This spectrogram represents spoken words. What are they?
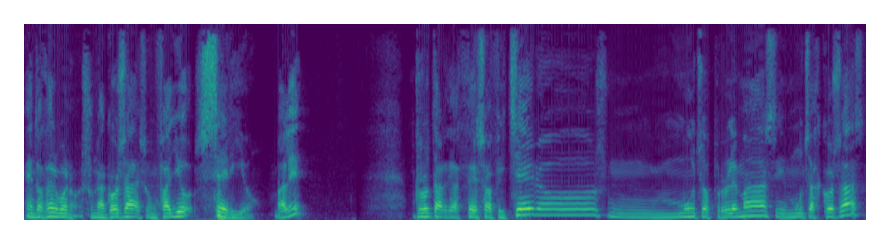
Entonces, bueno, es una cosa, es un fallo serio, ¿vale? Rutas de acceso a ficheros, mm, muchos problemas y muchas cosas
